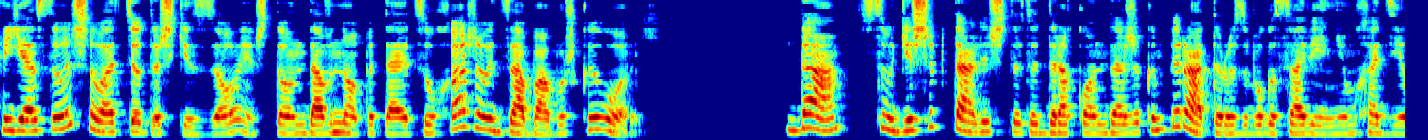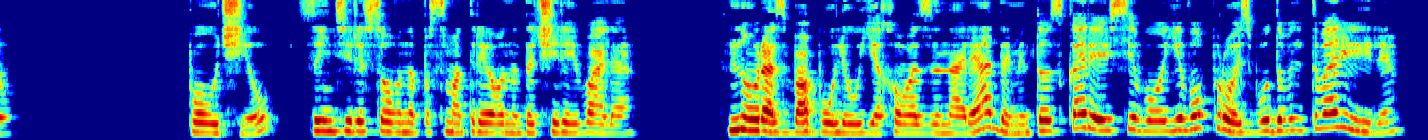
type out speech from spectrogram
«Я слышала от тетушки Зои, что он давно пытается ухаживать за бабушкой Лорой». «Да, слуги шептали, что этот дракон даже к императору за благословением ходил». «Получил?» Заинтересованно посмотрела на дочерей Валя. Ну, раз бабуля уехала за нарядами, то, скорее всего, его просьбу удовлетворили,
